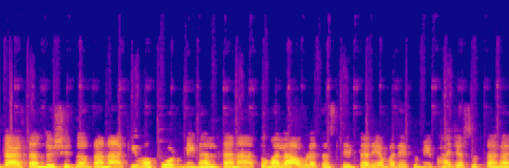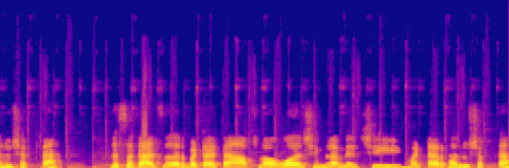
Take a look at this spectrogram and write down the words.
डाळ तांदूळ शिजवताना किंवा फोडणी घालताना तुम्हाला आवडत असतील तर यामध्ये तुम्ही भाज्यासुद्धा घालू शकता. जसं गाजर बटाटा फ्लॉवर शिमला मिरची मटार घालू शकता.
